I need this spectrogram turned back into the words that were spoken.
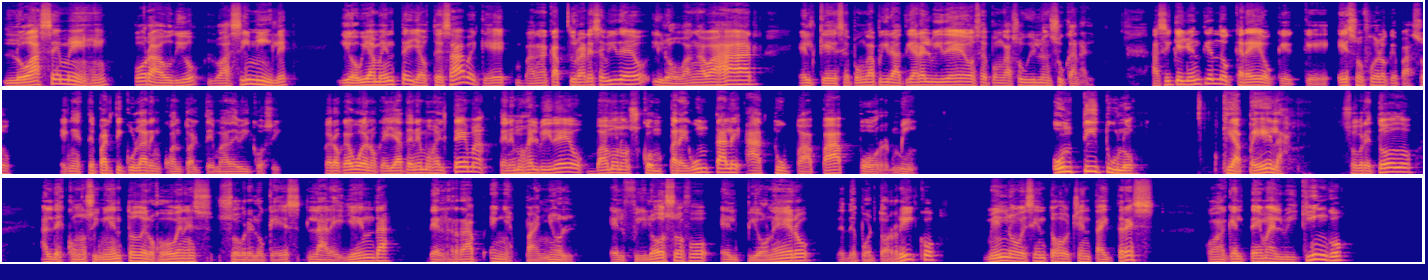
lo asemeje por audio, lo asimile, y obviamente ya usted sabe que van a capturar ese video y lo van a bajar, el que se ponga a piratear el video, se ponga a subirlo en su canal. Así que yo entiendo, creo que, que eso fue lo que pasó en este particular en cuanto al tema de Vico sí. Pero qué bueno que ya tenemos el tema, tenemos el video, vámonos con Pregúntale a tu papá por mí. Un título que apela sobre todo al desconocimiento de los jóvenes sobre lo que es la leyenda del rap en español. El filósofo, el pionero desde Puerto Rico, 1983, con aquel tema El Vikingo.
